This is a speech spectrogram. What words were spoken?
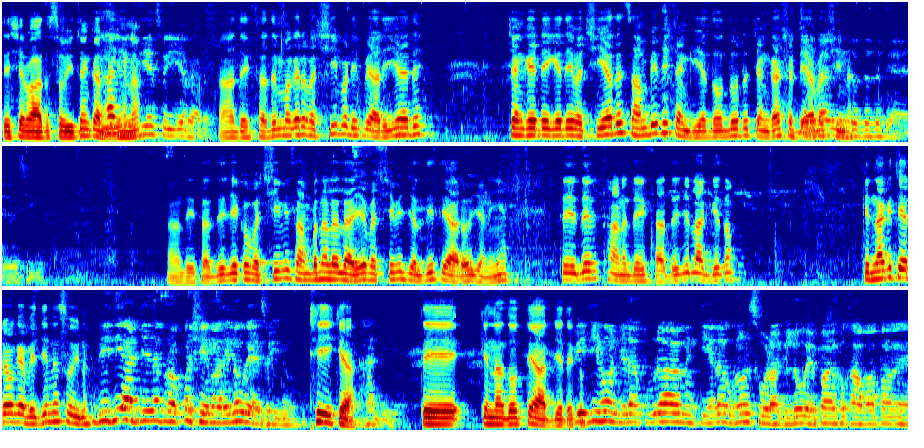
ਤੇ ਸ਼ੁਰੂਆਤ ਸੂਈ ਤੋਂ ਹੀ ਕਰ ਲਈ ਹੈ ਨਾ ਜੀ ਇਹ ਸੂਈ ਹੈ ਹਾਂ ਦੇਖ ਸਕਦੇ ਮਗਰ ਵੱਛੀ ਬੜੀ ਪਿਆਰੀ ਹੈ ਇਹਦੇ। ਚੰਗੇ ਟੀਕੇ ਦੀ ਵੱਛੀ ਆ ਤੇ ਸਾਂਭੀ ਵੀ ਚੰਗੀ ਆ ਦੁੱਧ ਦੁੱਧ ਚੰਗਾ ਛੱਡਿਆ ਵੱਛੀ ਨੇ। ਦੁੱਧ ਤੇ ਪਿਆ ਹੈ ਵੱਛੀ ਹਾਂ ਦੇਖ ਸਕਦੇ ਜੇ ਕੋਈ ਵੱਛੀ ਵੀ ਸਾਂਭਣ ਵਾਲਾ ਲੈ ਜਾਏ ਵੱਛੀ ਵੀ ਜਲਦੀ ਤਿਆਰ ਹੋ ਜਾਣੀ ਹੈ ਤੇ ਇਹਦੇ ਥਾਣੇ ਦੇਖ ਸਕਦੇ ਜੇ ਲਾਗੇ ਤੋਂ। ਕਿੰਨਾ ਕੁ ਚਿਰ ਹੋ ਗਿਆ ਵੀਰ ਜੀ ਨੇ ਸੂਈ ਨੂੰ? ਵੀਰ ਜੀ ਅੱਜ ਇਹਦਾ ਪ੍ਰੋਪਰ 6 ਦਿਨ ਹੋ ਗਏ ਸੂਈ ਨੂੰ। ਠੀਕ ਆ। ਹਾਂਜੀ। ਤੇ ਕਿੰਨਾ ਦੁੱਧ ਤਿਆਰ ਜੇ ਦੇਖੋ ਵੀਰ ਜੀ ਹੁਣ ਜਿਹੜਾ ਪੂਰਾ ਮਿੰਤੀ ਵਾਲਾ ਹੁਣ 16 ਕਿਲੋ ਹੋਏ ਭਾਵੇਂ ਵਿਖਾਵਾ ਭਾਵੇਂ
